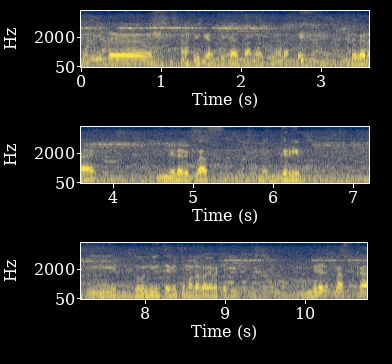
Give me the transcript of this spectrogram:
तर इथं ते काय सांगा तुम्हाला? इथं काय आहे मिडल क्लास आणि गरीब ही दोन्ही तरी तुम्हाला बघायला भेटते मिडल क्लास का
